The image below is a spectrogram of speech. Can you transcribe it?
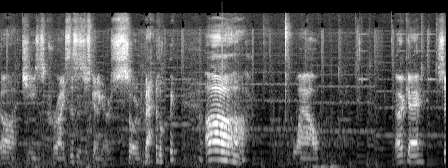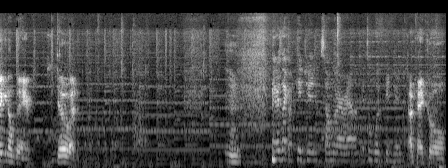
Oh, Jesus Christ. This is just gonna go so badly. Oh. Wow. Okay. Signal beam. Do it. Mm. There's like a pigeon somewhere around. It's a wood pigeon. Okay, cool.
